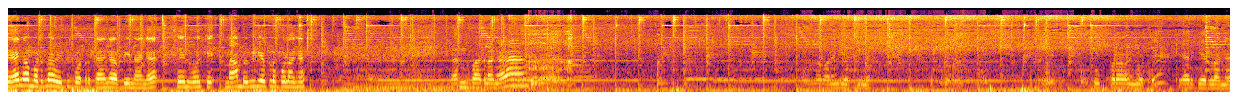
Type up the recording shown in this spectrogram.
தேங்காய் மட்டும்தான் வெட்டி போட்டிருக்காங்க அப்படின்னாங்க. சரி ஓகே. நாம் வீடியோக்குள்ளே போகலாங்க திறந்து பார்க்கலாங்க. நல்லா வணங்கிடுச்சுங்க சூப்பராக வணங்கிட்டு இறக்கிடலாங்க.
